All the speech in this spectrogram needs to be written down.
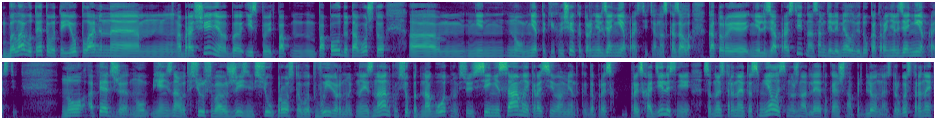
была вот это вот ее пламенное обращение, исповедь по, по поводу того, что м, не- ну, нет таких вещей, которые нельзя не простить. Она сказала, которые нельзя простить, на самом деле имела в виду, которые нельзя не простить. Но, опять же, ну, я не знаю, вот всю свою жизнь, всю просто вот вывернуть наизнанку, всю подноготную, всю, все не самые красивые моменты, когда проис- происходили с ней. С одной стороны, это смелость нужна для этого, конечно, определенная. С другой стороны,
